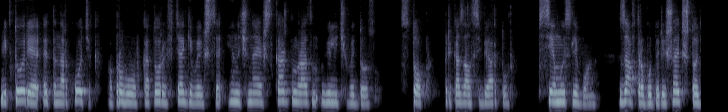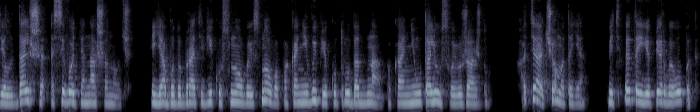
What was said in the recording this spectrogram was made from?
Виктория – это наркотик, попробовав который втягиваешься и начинаешь с каждым разом увеличивать дозу. «Стоп», – приказал себе Артур. «Все мысли вон. Завтра буду решать, что делать дальше, а сегодня наша ночь. И я буду брать Вику снова и снова, пока не выпью к утру до дна, пока не утолю свою жажду. Хотя о чем это я? Ведь это ее первый опыт.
